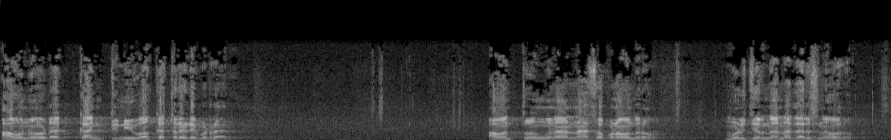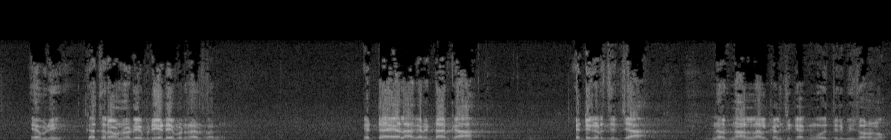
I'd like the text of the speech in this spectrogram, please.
அவனோட கண்டினியூவா கத்தர் இடைப்படுறார். அவன் தூங்குனான்னா சொப்பனம் வந்துடும் முழிச்சிருந்தான்னா தரிசனம் வரும். எப்படி? கத்தர் அவனோட எப்படி இடைப்படுறாரு பாருங்க. எட்டா ஏழா? கரெக்டாக இருக்கா? எட்டு கிடைச்சிருச்சா? இன்னொரு நாலு நாள் கழிச்சு கேட்கும்போது திருப்பி சொல்லணும்.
